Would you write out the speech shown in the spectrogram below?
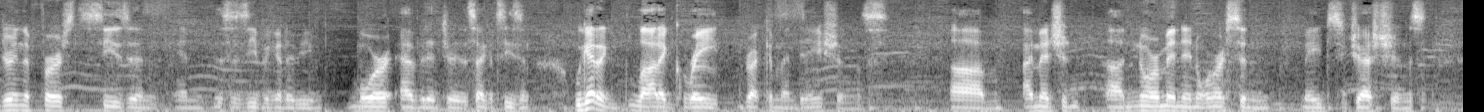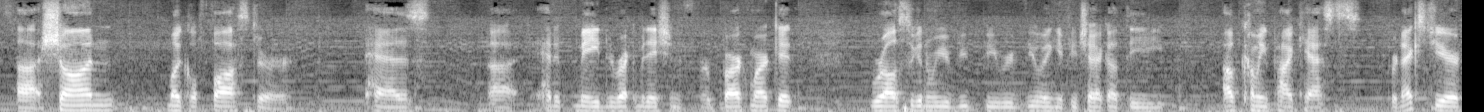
during the first season, and this is even going to be more evident during the second season, we got a lot of great recommendations. Um, I mentioned uh, Norman and Orcen made suggestions. Uh, Shawn Michael Foster has uh, had made a recommendation for Barkmarket. We're also going to re- be reviewing, if you check out the upcoming podcasts for next year,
